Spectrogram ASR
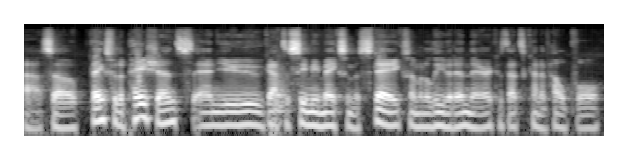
Uh, so thanks for the patience, and you got to see me make some mistakes. I'm going to leave it in there because that's kind of helpful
